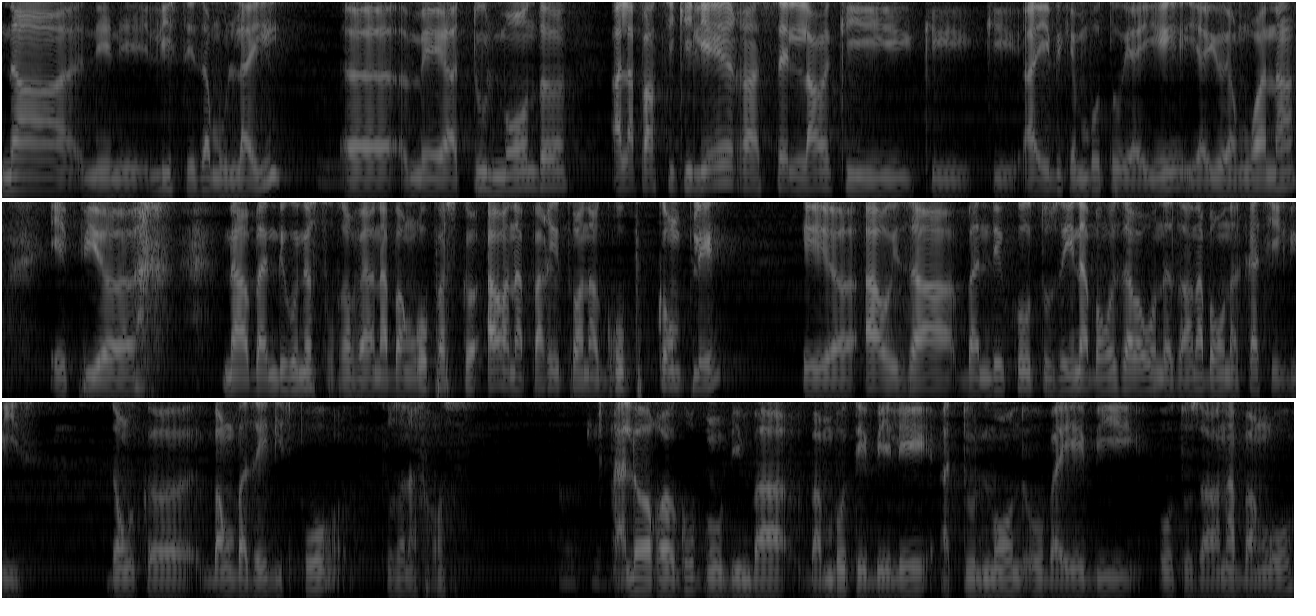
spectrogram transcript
Na ni, ni, liste des amoulaï, euh, mais à tout le monde, à la particulière, à celle-là qui, qui, qui a eu Kemboto Yaye, il y a eu Angwana, et puis euh, na bandeko nyonso travailler na bango parce que awa na Paris, toi, on a un groupe complet. et euh, awa eza bandeko tozali na bango eza bango nazala na bango na kati église donc euh, bango bazali dispo toza na france. Alors groupe mobimba bambote ebele à tout le monde oyo bayebi oyo tozala na bango.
